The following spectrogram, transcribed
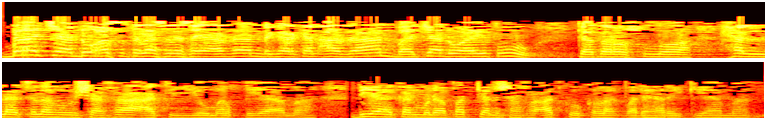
Baca doa setelah selesai azan, dengarkan azan, baca doa itu. Kata Rasulullah, halat lahu syafa'ati yumal qiyamah. Dia akan mendapatkan syafaatku kelak pada hari kiamat.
